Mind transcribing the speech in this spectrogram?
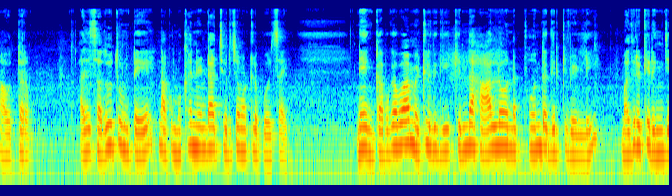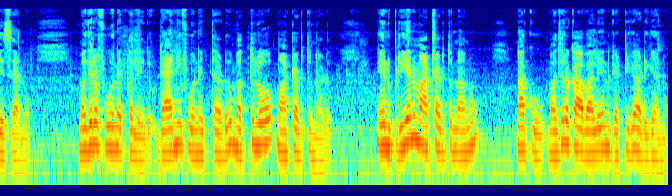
ఆ ఉత్తరం. అది చదువుతుంటే నాకు ముఖం నిండా చిరుచమట్లు పోసాయి నేను గబగబా మెట్లు దిగి కింద హాల్లో ఉన్న ఫోన్ దగ్గరికి వెళ్ళి మధురకి రింగ్ చేశాను. మధుర ఫోన్ ఎత్తలేదు. డానీ ఫోన్ ఎత్తాడు మత్తులో మాట్లాడుతున్నాడు. నేను ప్రియని మాట్లాడుతున్నాను నాకు మధుర కావాలి అని గట్టిగా అడిగాను.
